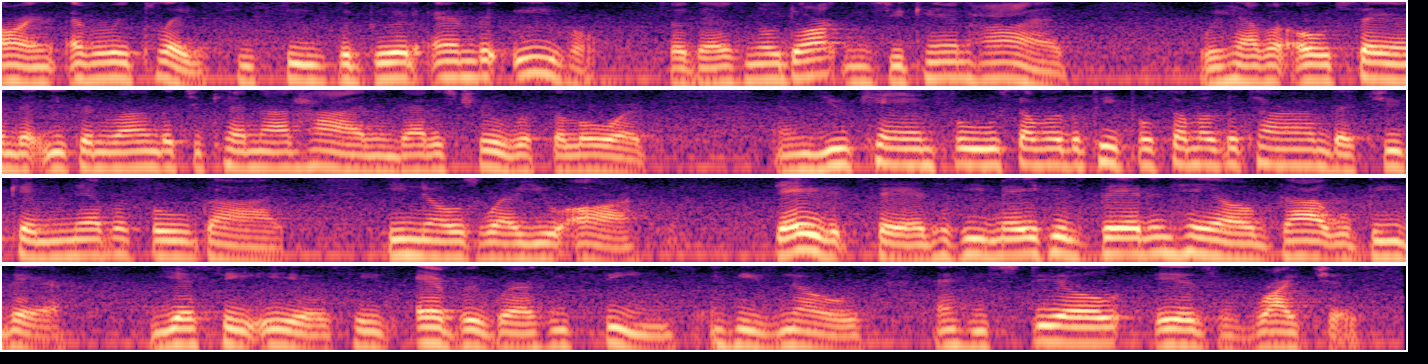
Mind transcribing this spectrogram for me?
are in every place. He sees the good and the evil. So there's no darkness. You can't hide. We have an old saying that you can run, but you cannot hide, and that is true with the Lord. And you can fool some of the people some of the time, but you can never fool God. He knows where you are. David said, if he made his bed in hell, God will be there. Yes, he is. He's everywhere. He sees and he knows. And he still is righteous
